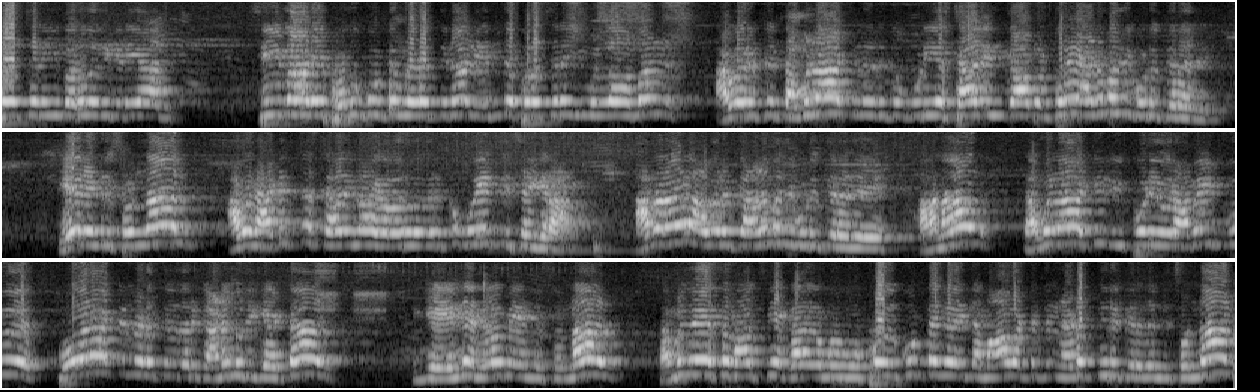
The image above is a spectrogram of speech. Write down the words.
பிரச்சனையும் வருவது கிடையாது. சீமானை பொதுக்கூட்டம் நடத்தினால் எந்த பிரச்சனையும் இல்லாமல் அவருக்கு தமிழ்நாட்டில் இருக்கக்கூடிய ஸ்டாலின் காவல்துறை அனுமதி கொடுக்கிறது. ஏன் என்று சொன்னால் அவர் அடுத்த ஸ்டாலினாக வருவதற்கு முயற்சி செய்கிறார். அதனால் அவருக்கு அனுமதி கொடுக்கிறது. ஆனால் தமிழ்நாட்டில் இப்படி ஒரு அமைப்பு போராட்டம் நடத்துவதற்கு அனுமதி கேட்டால் இங்கே என்ன நிலைமை என்று சொன்னால் தமிழக ஆட்சிய கழகம் முப்பது கூட்டங்கள் இந்த மாவட்டத்தில் நடத்தி இருக்கிறது என்று சொன்னால்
